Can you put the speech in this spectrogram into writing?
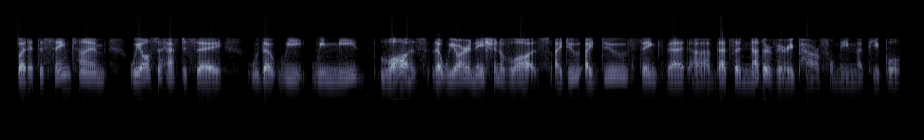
but at the same time, we also have to say that we we need laws, that we are a nation of laws. I do I do think that uh, that's another very powerful meme that people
